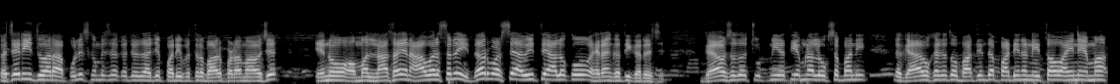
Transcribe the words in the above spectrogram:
કચેરી દ્વારા પોલીસ કમિશનર કચેરી દ્વારા જે પરિપત્ર બહાર પાડવામાં આવ્યો છે, એનો અમલ ના થાય અને આ વર્ષે નહીં, દર વર્ષે આવી રીતે આ લોકો હેરાનગતિ કરે છે. ગયા વર્ષે તો ચૂંટણી હતી હમણાં લોકસભાની, એટલે ગયા વખતે તો ભારતીય જનતા પાર્ટીના નેતાઓ આવીને એમાં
